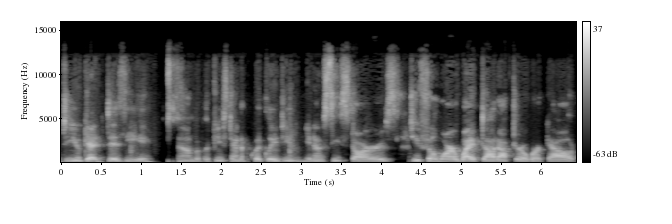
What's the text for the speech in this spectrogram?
Do you get dizzy? Um, if you stand up quickly, do you you know see stars? Do you feel more wiped out after a workout?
